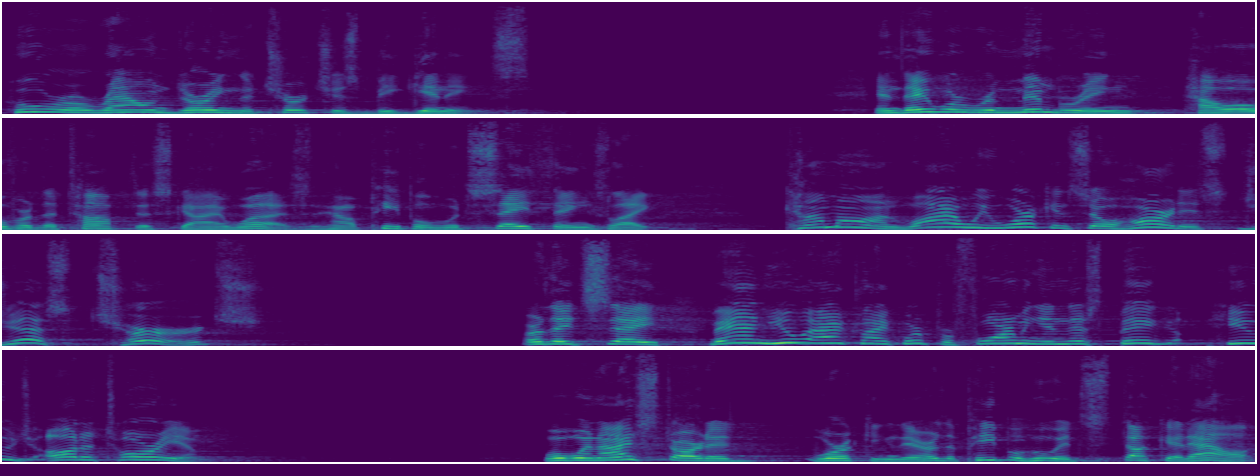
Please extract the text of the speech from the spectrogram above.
who were around during the church's beginnings. And they were remembering how over the top this guy was and how people would say things like, Come on, why are we working so hard? It's just church. Or they'd say, Man, you act like we're performing in this big, huge auditorium. Well, when I started working there, the people who had stuck it out,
